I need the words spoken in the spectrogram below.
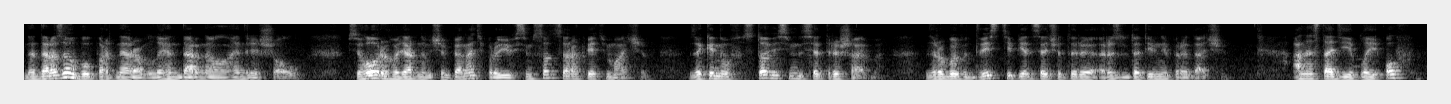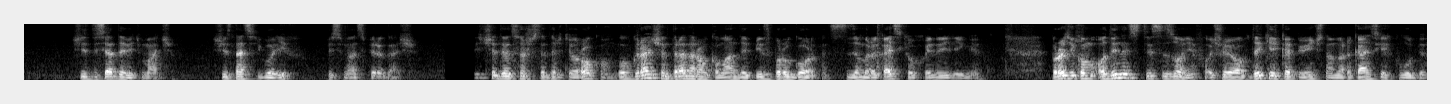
Неодноразово був партнером легендарного Генрі Шоу. Всього у регулярному чемпіонаті провів 745 матчів, закинув 183 шайби, зробив 254 результативні передачі. А на стадії плей-офф 69 матчів, 16 голів, 18 передач. 1963 року був граючим тренером команди Pittsburgh Горнетс з американської хокейної ліги. Протягом 11 сезонів очолював декілька північноамериканських клубів.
